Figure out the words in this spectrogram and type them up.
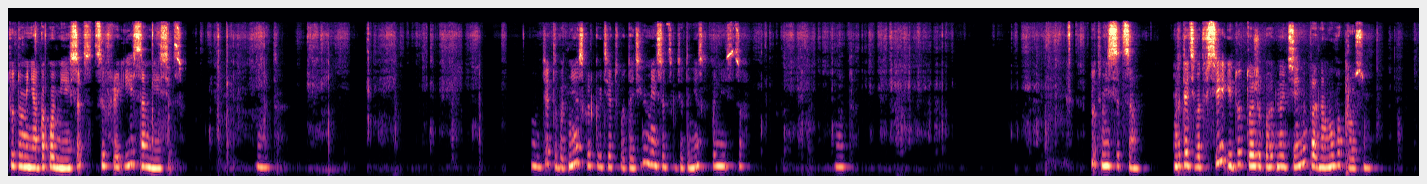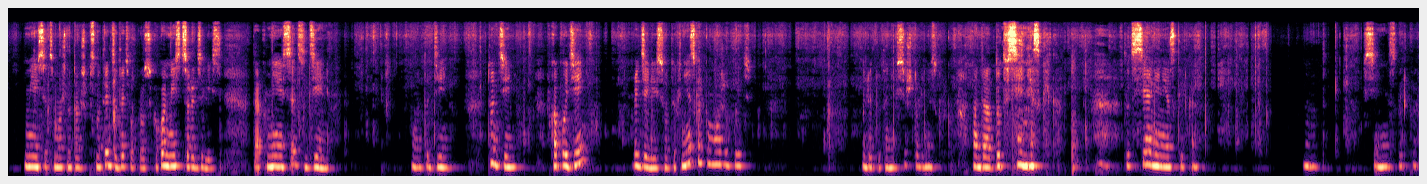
Тут у меня какой месяц, цифры и сам месяц. Вот. Где-то вот несколько, где-то вот один месяц, где-то несколько месяцев. Вот. Тут месяца. Вот эти вот все идут тоже по одной теме, по одному вопросу. Месяц можно также посмотреть, задать вопрос. Какой месяц родились? Так, месяц, день. Вот день. Тут день. В какой день родились? Вот их несколько, может быть. Или тут они все, что ли, несколько? А, да, тут все несколько. Тут все они несколько. Вот. Все несколько.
